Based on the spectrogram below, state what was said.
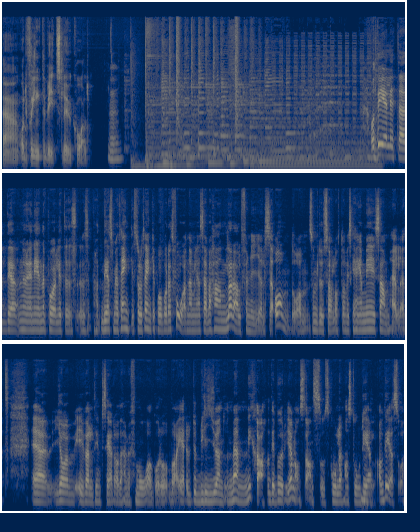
Ehm, och det får inte bli ett slukhål. Mm. Och det är lite det, nu är ni inne på lite det som jag tänker, står och tänker på båda två, nämligen så här, vad handlar all förnyelse om då? Som du sa Lotta, om vi ska hänga med i samhället. Eh, jag är väldigt intresserad av det här med förmågor och vad är det? Du blir ju ändå en människa och det börjar någonstans och skolan har en stor del av det. så.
